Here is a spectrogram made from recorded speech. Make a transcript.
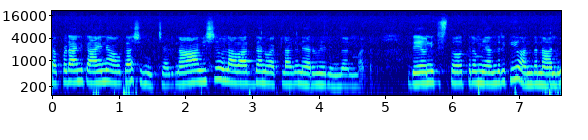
చెప్పడానికి ఆయన అవకాశం ఇచ్చాడు. నా విషయంలో ఆ వాగ్దానం అట్లాగా నెరవేరింది అనమాట దేవునికి స్తోత్రం మీ అందరికీ వందనాలు.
